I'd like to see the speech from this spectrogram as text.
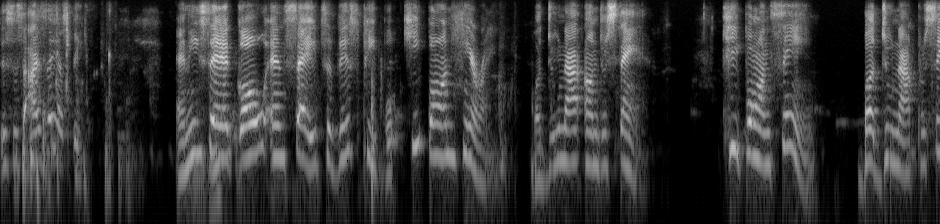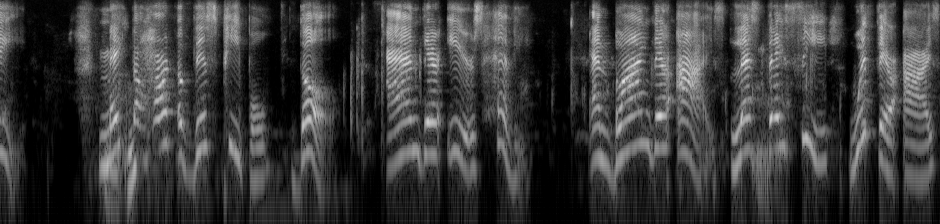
This is Isaiah speaking. And he said, Go and say to this people, keep on hearing, but do not understand. Keep on seeing, but do not perceive. Make mm-hmm. the heart of this people dull and their ears heavy, and blind their eyes, lest they see with their eyes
